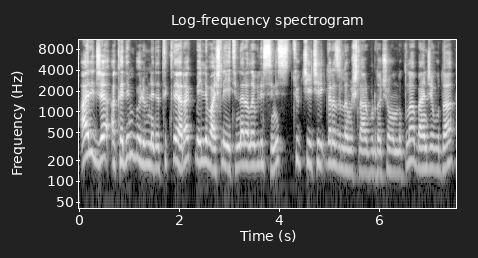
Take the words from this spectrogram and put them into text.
Ayrıca akademi bölümüne de tıklayarak belli başlı eğitimler alabilirsiniz. Türkçe içerikler hazırlamışlar burada çoğunlukla. Bence bu da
